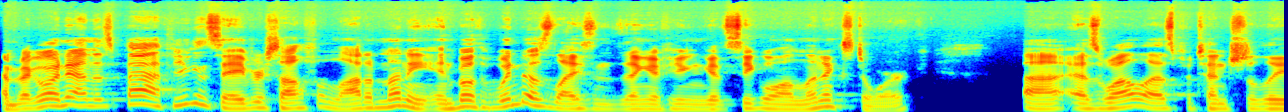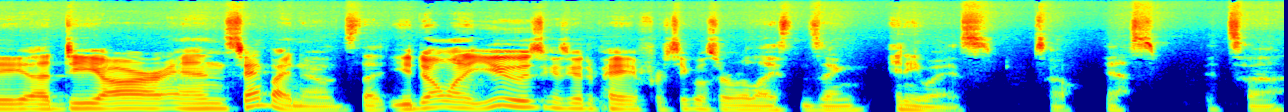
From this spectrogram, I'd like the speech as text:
and by going down this path, you can save yourself a lot of money in both Windows licensing if you can get SQL on Linux to work, uh, as well as potentially uh, DR and standby nodes that you don't want to use because you have to pay for SQL Server licensing anyways. So yes, it's a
